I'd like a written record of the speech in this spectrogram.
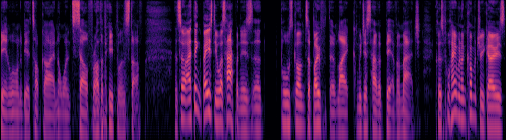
being wanting to be a top guy and not wanting to sell for other people and stuff. And so I think basically what's happened is uh, Paul's gone to both of them. Like, can we just have a bit of a match? Because Paul Heyman on commentary goes,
